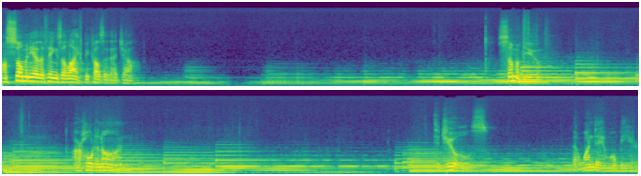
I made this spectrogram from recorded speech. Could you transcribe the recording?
on so many other things in life because of that job. Some of you are holding on to jewels that one day won't be here.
